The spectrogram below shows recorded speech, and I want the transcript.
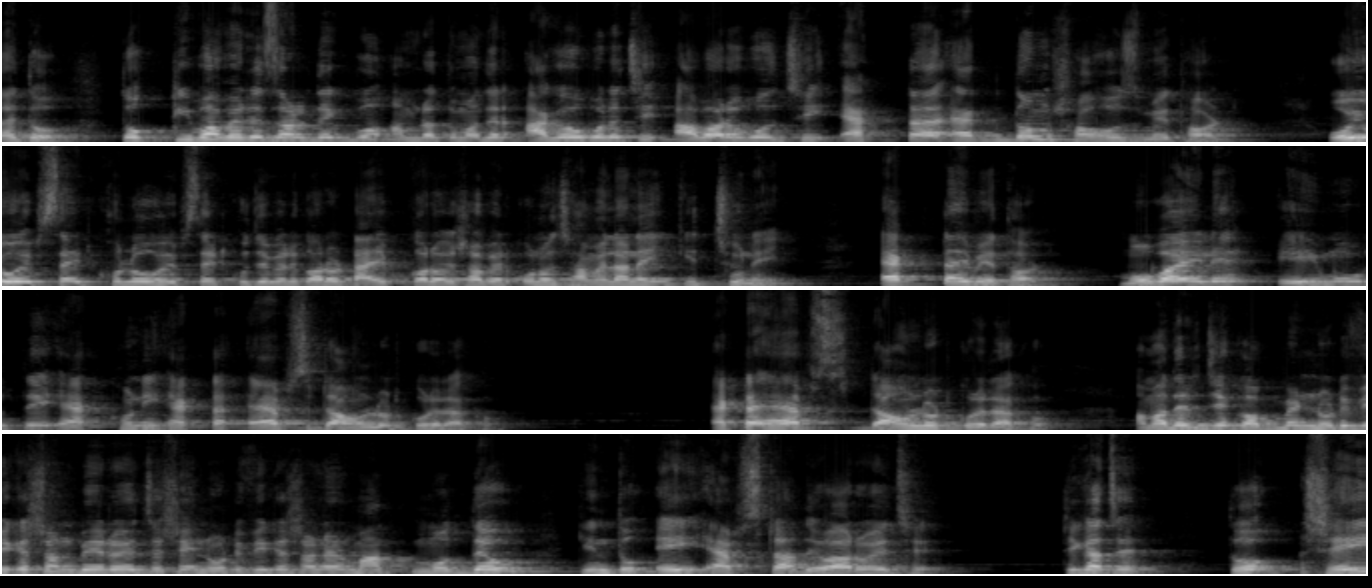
তাই তো? তো কীভাবে রেজাল্ট দেখব? আমরা তোমাদের আগেও বলেছি, আবারও বলছি, একটা একদম সহজ মেথড ওই ওয়েবসাইট খোলো ওয়েবসাইট খুঁজে বের করো টাইপ করো, এসবের কোনো ঝামেলা নেই, কিচ্ছু নেই। একটাই মেথড মোবাইলে এই মুহূর্তে এক্ষুনি একটা অ্যাপস ডাউনলোড করে রাখো। একটা অ্যাপস ডাউনলোড করে রাখো। আমাদের যে গভর্নমেন্ট নোটিফিকেশন বের হয়েছে, সেই নোটিফিকেশনের মধ্যেও কিন্তু এই অ্যাপসটা দেওয়া রয়েছে। ঠিক আছে? তো সেই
